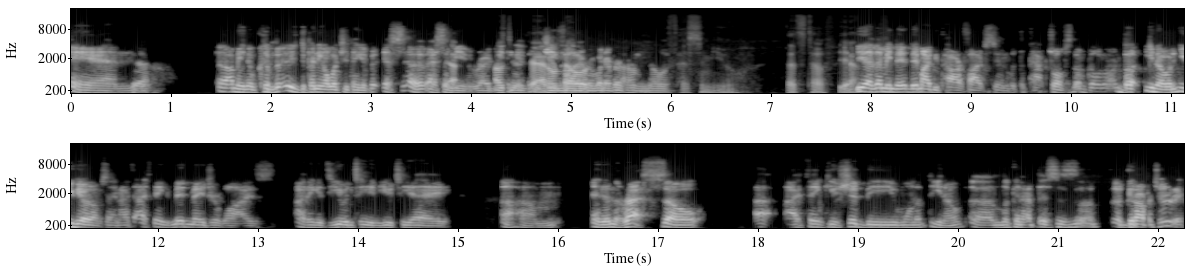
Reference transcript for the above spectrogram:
and yeah. I mean depending on what you think of SMU, yeah. right? You think don't know or whatever. I don't know if SMU that's tough. Yeah. Yeah. I mean, they, they might be Power Five soon with the Pac-12 stuff going on, but you know, you get what I'm saying. I, I think mid-major wise, I think it's UNT and UTA, um, and then the rest. So uh, I think you should be one of you know uh, looking at this as a, a good opportunity.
